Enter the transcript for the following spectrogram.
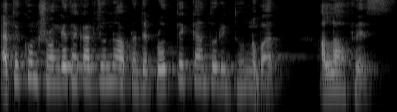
এতক্ষণ সঙ্গে থাকার জন্য আপনাদের প্রত্যেককে আন্তরিক ধন্যবাদ। আল্লাহ হাফেজ।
